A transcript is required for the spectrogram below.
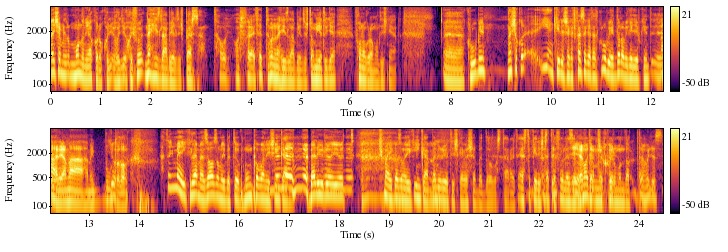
Na és amit mondani akarok, hogy, hogy, hogy föl, nehéz lábérzés, persze. Hogy, hogy felejtettem el a nehéz lábérzést, amiért ugye fonogramot is nyert. Uh, Krubi. Na és akkor ilyen kérdéseket feszegetett Krubi egy darabig egyébként. Várjál már, még bútolok. Hát, hogy melyik lemez az, amiben több munka van, és inkább belülről jött, és melyik az, amelyik inkább belülről jött, és kevesebbet dolgoztál rajta. Ezt a kérdést tette föl ezzel a nagyon nagy körmondattal. De hogy ez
